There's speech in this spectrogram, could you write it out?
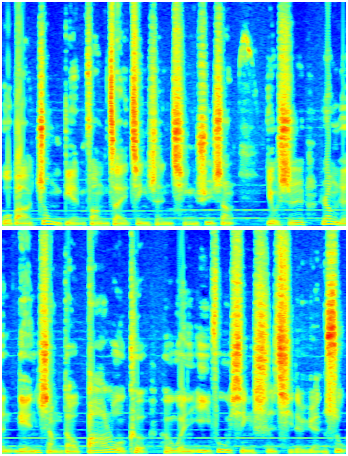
我把重点放在精神情绪上，有时让人联想到巴洛克和文艺复兴时期的元素。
